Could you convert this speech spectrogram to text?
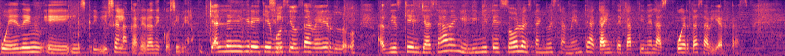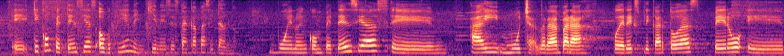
pueden eh, inscribirse en la carrera de cocinero. Qué alegre, qué emoción saberlo. Así es que ya saben, el límite solo está en nuestra mente. Acá Intecap tiene las puertas abiertas. Eh, ¿Qué competencias obtienen quienes están capacitando? Bueno, en competencias eh, hay muchas, ¿verdad? Para poder explicar todas, pero eh,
